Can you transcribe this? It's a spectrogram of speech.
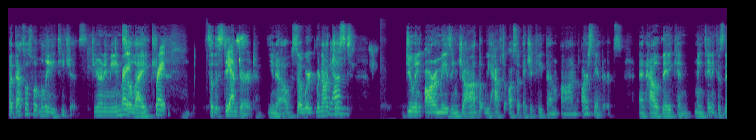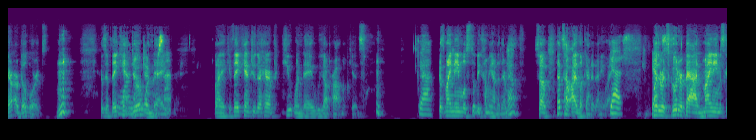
but that's also what milady teaches do you know what i mean right. so like Right. so the standard you know so we're, we're not Yeah. just doing our amazing job but we have to also educate them on our standards and how they can maintain it because there are billboards hmm. because if they can't do it one day like if they can't do their hair cute one day, we got a problem, kids. Yeah. Because my name will still be coming out of their mouth. So that's how I look at it anyway. Yes. Whether Yes. it's good or bad, my name is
